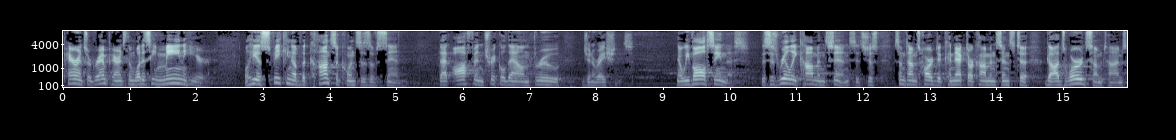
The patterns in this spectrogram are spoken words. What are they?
parents or grandparents, then what does He mean here? Well, He is speaking of the consequences of sin that often trickle down through generations. Now, we've all seen this. This is really common sense. It's just sometimes hard to connect our common sense to God's word sometimes.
